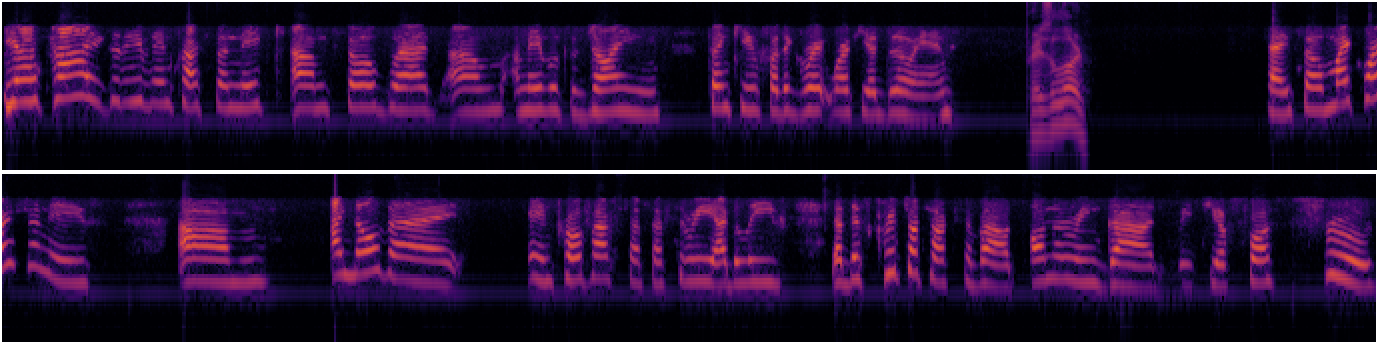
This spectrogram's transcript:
Yes, hi. Good evening, Pastor Nick. I'm so glad um, I'm able to join. Thank you for the great work you're doing. Praise the Lord. Okay, so my question is um, I know that in Proverbs chapter 3, I believe that the scripture talks about honoring God with your first fruits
